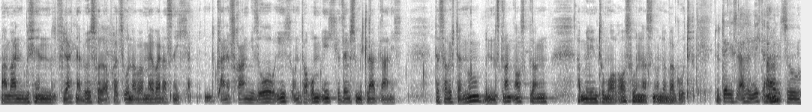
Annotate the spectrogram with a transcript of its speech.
Man war ein bisschen vielleicht nervös vor der Operation, aber mehr war das nicht. Ich habe keine Fragen, wieso ich und warum ich, Selbstmitleid gar nicht. Das habe ich dann nur, bin ins Krankenhaus gegangen, habe mir den Tumor rausholen lassen und dann war gut. Du denkst also nicht ab und zu,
